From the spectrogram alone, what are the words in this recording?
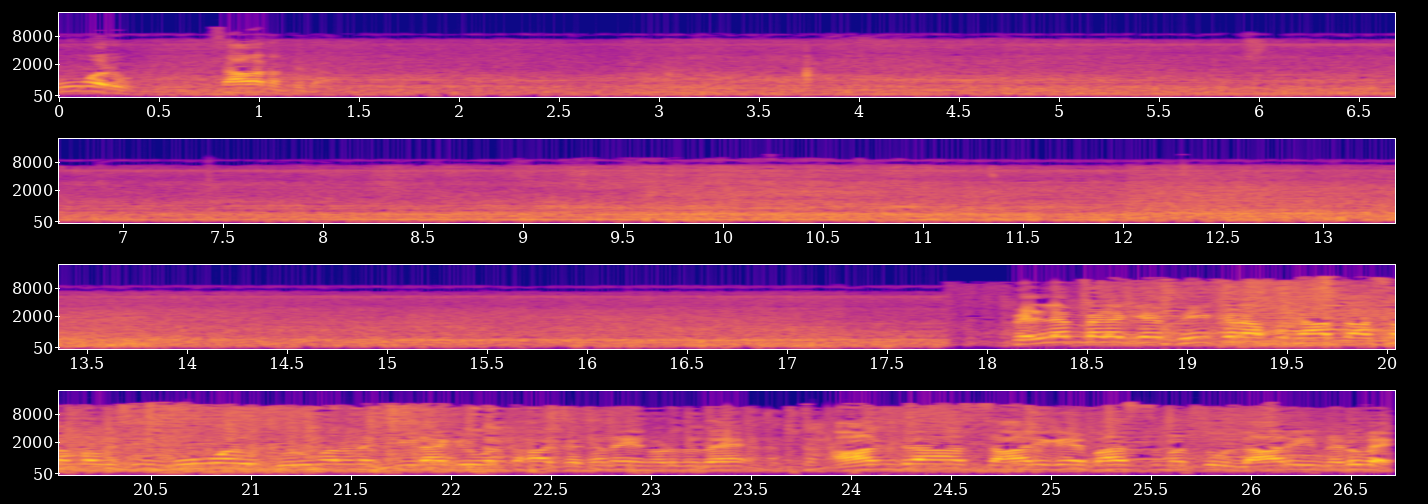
ಮೂವರು ಸಾವನ್ನಪ್ಪಿದ್ದಾರೆ. ಬೆಳ್ಳಂಬೆಳಗ್ಗೆ ಭೀಕರ ಅಪಘಾತ ಸಂಭವಿಸಿ ಮೂವರು ದುರ್ಮರಣಕ್ಕೀಡಾಗಿರುವಂತಹ ಘಟನೆ ನಡೆದಿದೆ. ಆಂಧ್ರ, ಸಾರಿಗೆ ಬಸ್ ಮತ್ತು ಲಾರಿ ನಡುವೆ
